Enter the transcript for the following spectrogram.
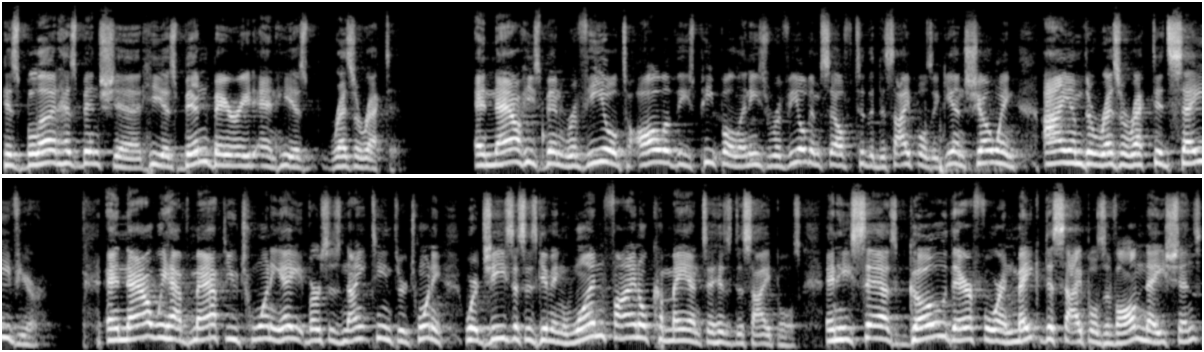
his blood has been shed, he has been buried, and he is resurrected. And now he's been revealed to all of these people, and he's revealed himself to the disciples again, showing, I am the resurrected Savior. And now we have Matthew 28, verses 19 through 20, where Jesus is giving one final command to his disciples. And he says, Go therefore and make disciples of all nations.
